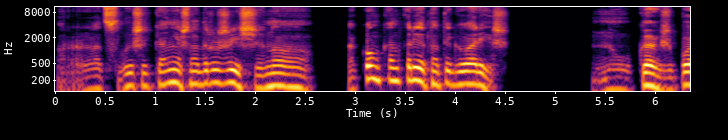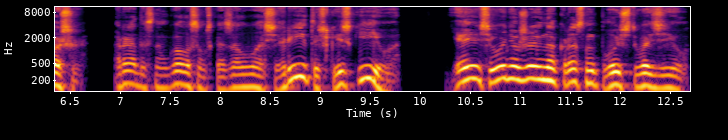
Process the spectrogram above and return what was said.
Рад слышать, конечно, дружище, но о ком конкретно ты говоришь? Ну, как же, Паша, — радостным голосом сказал Вася. «Риточка из Киева. Я ее сегодня уже и на Красную площадь возил.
